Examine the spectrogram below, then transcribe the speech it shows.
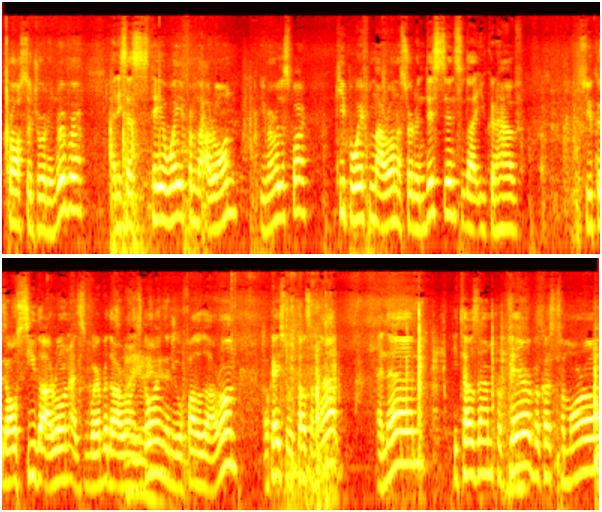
cross the Jordan River and he says stay away from the Aron. You remember this part? Keep away from the Aron a certain distance so that you can have so you could all see the Aron as wherever the Aron is going, then you will follow the Aron. Okay, so he tells them that. And then he tells them, prepare because tomorrow,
